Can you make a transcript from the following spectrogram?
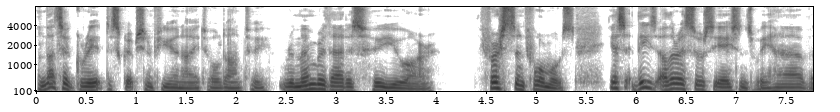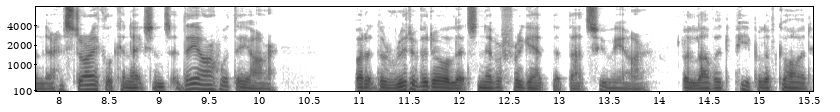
And that's a great description for you and I to hold on to. Remember that is who you are. First and foremost, yes, these other associations we have and their historical connections, they are what they are. But at the root of it all, let's never forget that that's who we are, beloved people of God.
